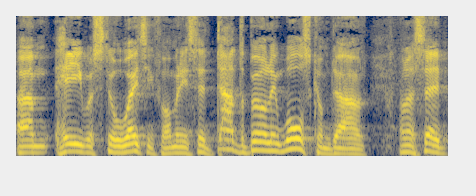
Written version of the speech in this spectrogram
um, he was still waiting for me. And he said, Dad, the Berlin Wall's come down. And I said,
